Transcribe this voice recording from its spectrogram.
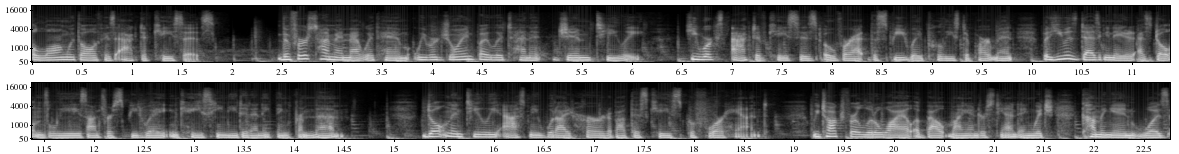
along with all of his active cases. The first time I met with him, we were joined by Lieutenant Jim Teely. He works active cases over at the Speedway Police Department, but he was designated as Dalton's liaison for Speedway in case he needed anything from them. Dalton and Teely asked me what I'd heard about this case beforehand. We talked for a little while about my understanding, which coming in was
